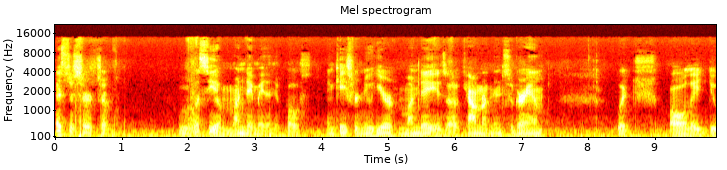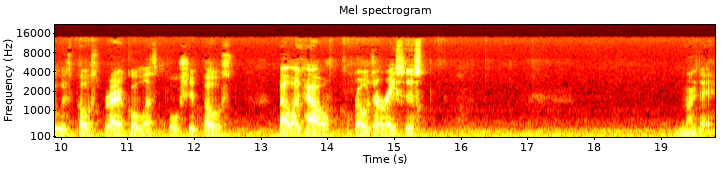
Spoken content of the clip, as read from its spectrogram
let's just search up. Ooh, let's see if Monday made a new post. In case you're new here, Monday is a account on Instagram, which all they do is post radical left bullshit posts about like how roads are racist. Monday.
